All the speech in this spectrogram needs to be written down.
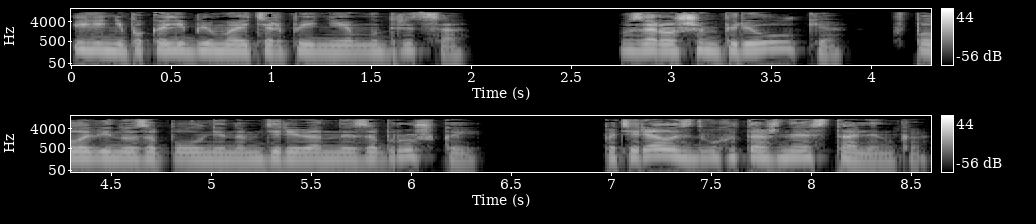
или непоколебимое терпение мудреца. В заросшем переулке, в половину заполненном деревянной заброшкой, потерялась двухэтажная сталинка.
